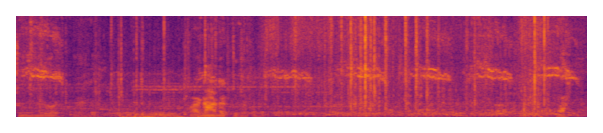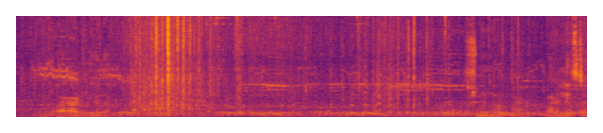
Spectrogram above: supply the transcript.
সুন্দর পায়রা পায়রাটা একটু দেখো আর দিকে দেখো। সুন্দর পায়রা পায়রা লেজটা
